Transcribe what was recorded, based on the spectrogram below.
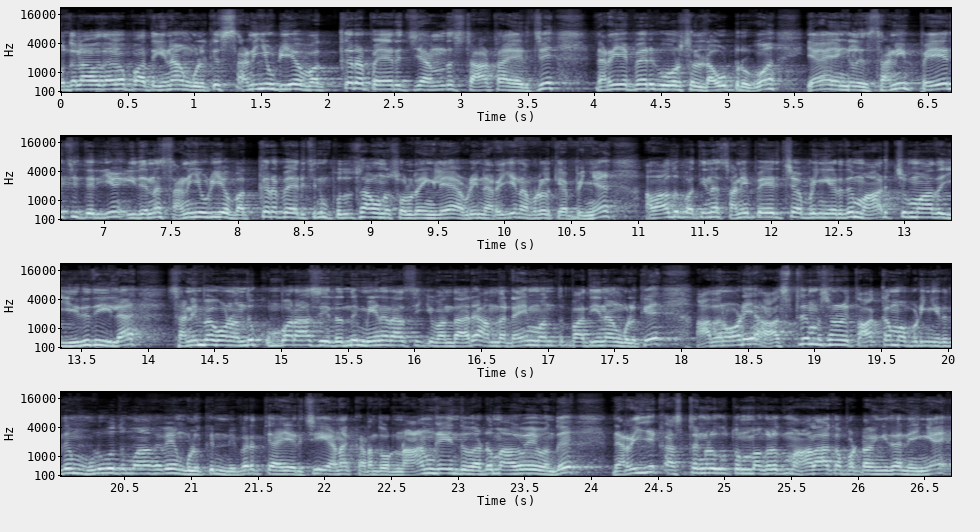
முதலாவதாக பார்த்தீங்கன்னா உங்களுக்கு சனியுடைய வக்கர பயிற்சியானது ஸ்டார்ட் ஆயிருச்சு. நிறைய பேருக்கு ஒரு சில டவுட் இருக்கும். ஏன் எங்களுக்கு சனி பெயர்ச்சி தெரியும். இது என்ன சனியுடைய வக்கர பயிற்சின்னு புதுசாக ஒன்று சொல்கிறீங்களே அப்படின்னு நிறைய நபர்கள் கேட்பீங்க. அதாவது பார்த்தீங்கன்னா சனி பயிற்சி அப்படிங்கிறது மார்ச் மாத இறுதியில் சனி பகவான் வந்து கும்பராசியிலிருந்து மீனராசிக்கு வந்தார். அந்த டைம் வந்து பார்த்தீங்கன்னா உங்களுக்கு அதனுடைய அஷ்டமசனுடைய தாக்கம் அப்படிங்கிறது முழுவதுமாகவே உங்களுக்கு நிவர்த்தி ஆயிடுச்சு ஏன்னா கடந்த ஒரு நான்கைந்து வருடமாகவே வந்து நிறைய கஷ்டங்களுக்கும் துன்பங்களுக்கும் ஆளாக்கப்பட்டவங்க தான் நீங்கள்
